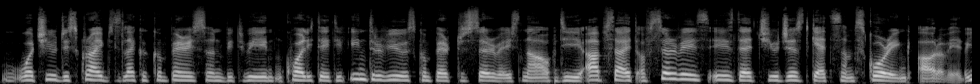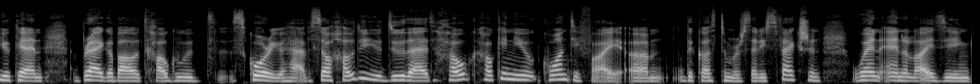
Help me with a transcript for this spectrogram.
what you described is like a comparison between qualitative interviews compared to surveys. Now, the upside of surveys is that you just get some scoring out of it. You can brag about how good score you have. So, how do you do that? How how can you quantify um, the customer satisfaction when analyzing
